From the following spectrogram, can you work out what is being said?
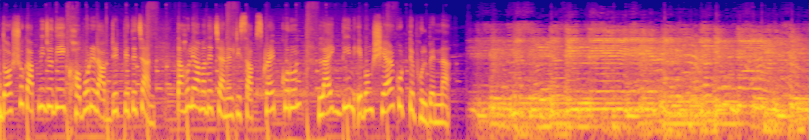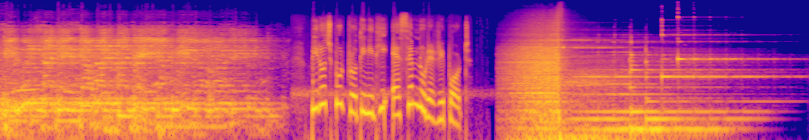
দর্শক, আপনি যদি এই খবরের আপডেট পেতে চান, তাহলে আমাদের চ্যানেলটি সাবস্ক্রাইব করুন, লাইক দিন এবং শেয়ার করতে ভুলবেন না। পিরোজপুর প্রতিনিধি এস এম নূরের রিপোর্ট।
